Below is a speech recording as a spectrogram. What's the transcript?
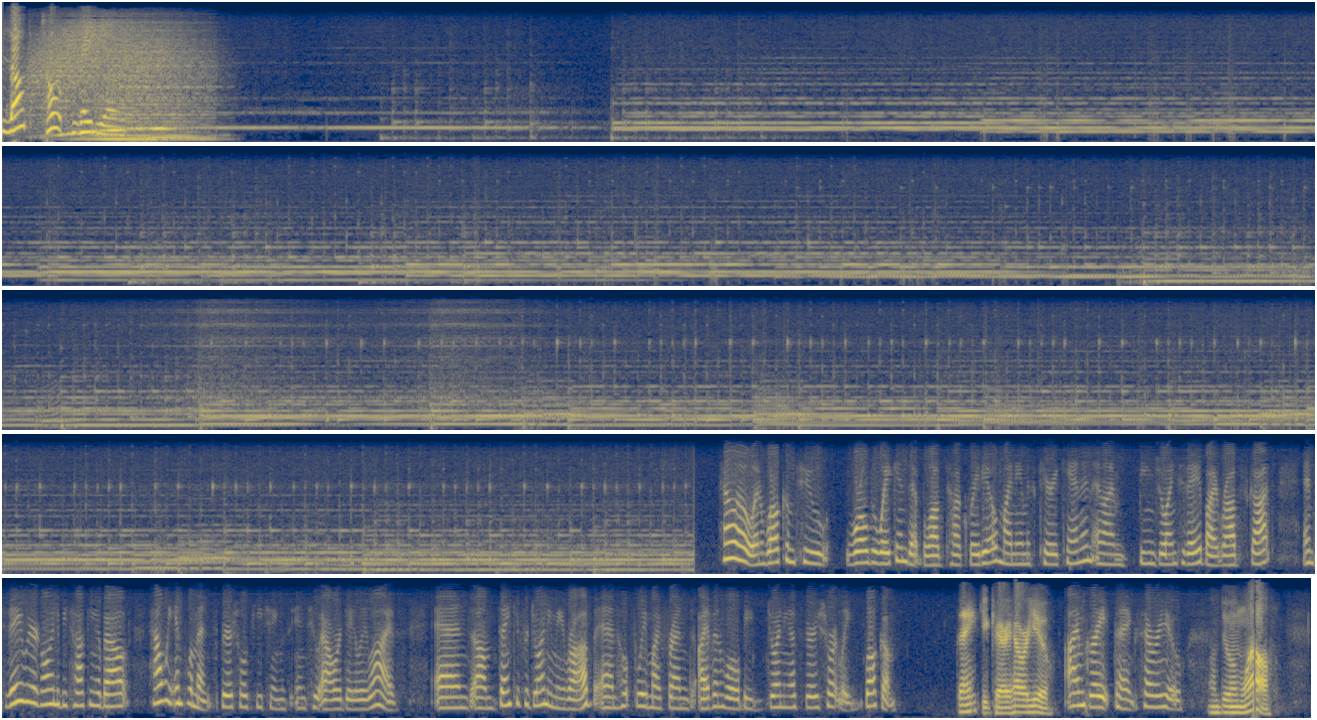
Blog Talk Radio. Welcome to World Awakened at Blog Talk Radio. My name is Kerri Kannan, and I'm being joined today by Rob Scott. And today we are going to be talking about how we implement spiritual teachings into our daily lives. And um, thank you for joining me, Rob, and hopefully my friend Ivan will be joining us very shortly. Welcome. Thank you, Carrie. How are you? I'm great, thanks. How are you? I'm doing well.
